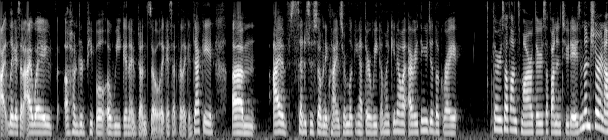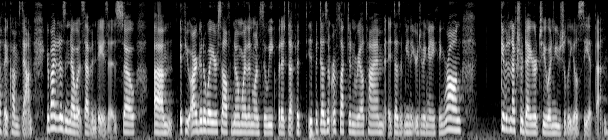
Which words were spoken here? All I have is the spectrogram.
I, like I said, I weigh a hundred people a week, and I've done so, like I said, for like a decade. Um, I've said it to so many clients from looking at their week. I'm like, you know what? Everything you did look right. Throw yourself on tomorrow, throw yourself on in two days, and then sure enough, it comes down. Your body doesn't know what seven days is. So, um, if you are going to weigh yourself no more than once a week, but it, if, it, if it doesn't reflect in real time, it doesn't mean that you're doing anything wrong. Give it an extra day or two, and usually you'll see it then.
